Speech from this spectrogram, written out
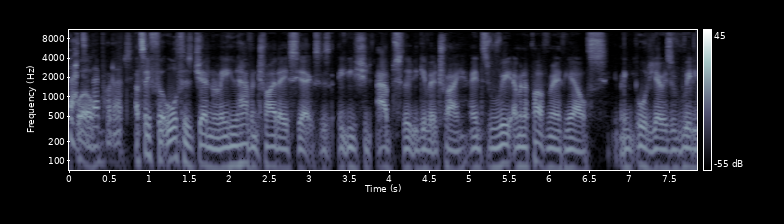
better well, their product? I'd say for authors generally who haven't tried ACX, is, you should absolutely give it a try. It's re- I mean, apart from anything else, I mean, audio is a really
